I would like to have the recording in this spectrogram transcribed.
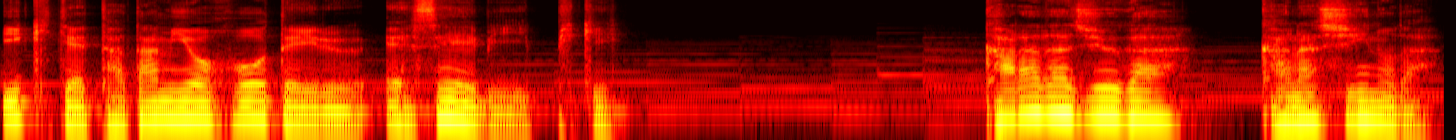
生きて畳を放っているエセエビ一匹。体中が悲しいのだ。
